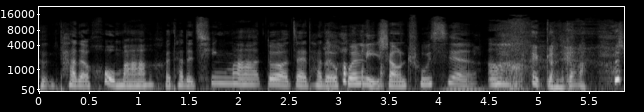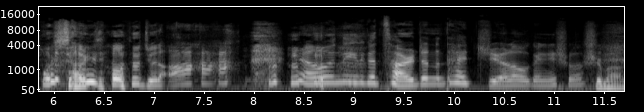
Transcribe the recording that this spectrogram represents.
他的后妈和他的亲妈都要在他的婚礼上出现啊，太尴尬。我想一想，我都觉得啊。然后那个词儿真的太绝了，我跟你说，是吗？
